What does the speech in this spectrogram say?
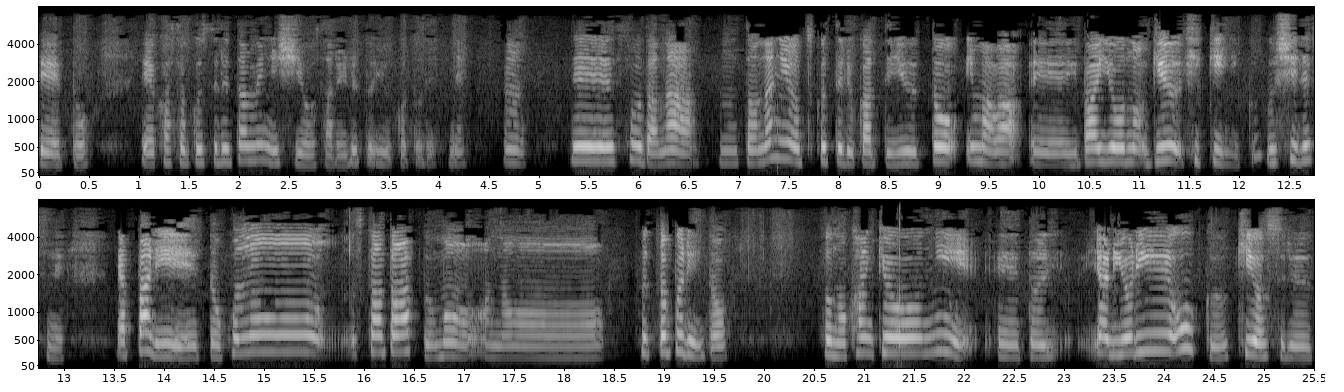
ート、えー、加速するために使用されるということですね。うん。で、そうだな、うんと、何を作ってるかっていうと、今は、えー、培養の牛ひき肉、牛ですね。やっぱり、えっ、と、このスタートアップも、あのー、フットプリント、その環境に、えっ、と、やりより多く寄与する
